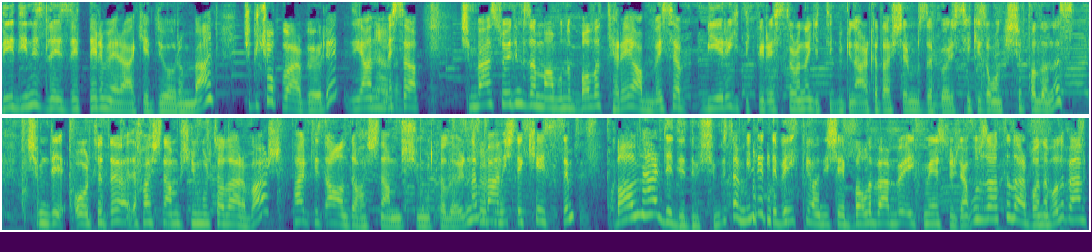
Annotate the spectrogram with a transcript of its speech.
dediğiniz lezzetleri merak ediyorum ben. Çünkü çok var böyle. Yani Evet. mesela şimdi ben söylediğim zaman bunu bala tereyağı mesela bir yere gittik bir restorana gittik bir gün arkadaşlarımızla böyle 8-10 kişi falanız. Şimdi ortada haşlanmış yumurtalar var. Herkes aldı haşlanmış yumurtalarını. Ben işte kestim. Bal nerede dedim şimdi. Sen millet de bekliyor hani şey balı ben böyle ekmeğe süreceğim. Uzattılar bana balı. Ben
